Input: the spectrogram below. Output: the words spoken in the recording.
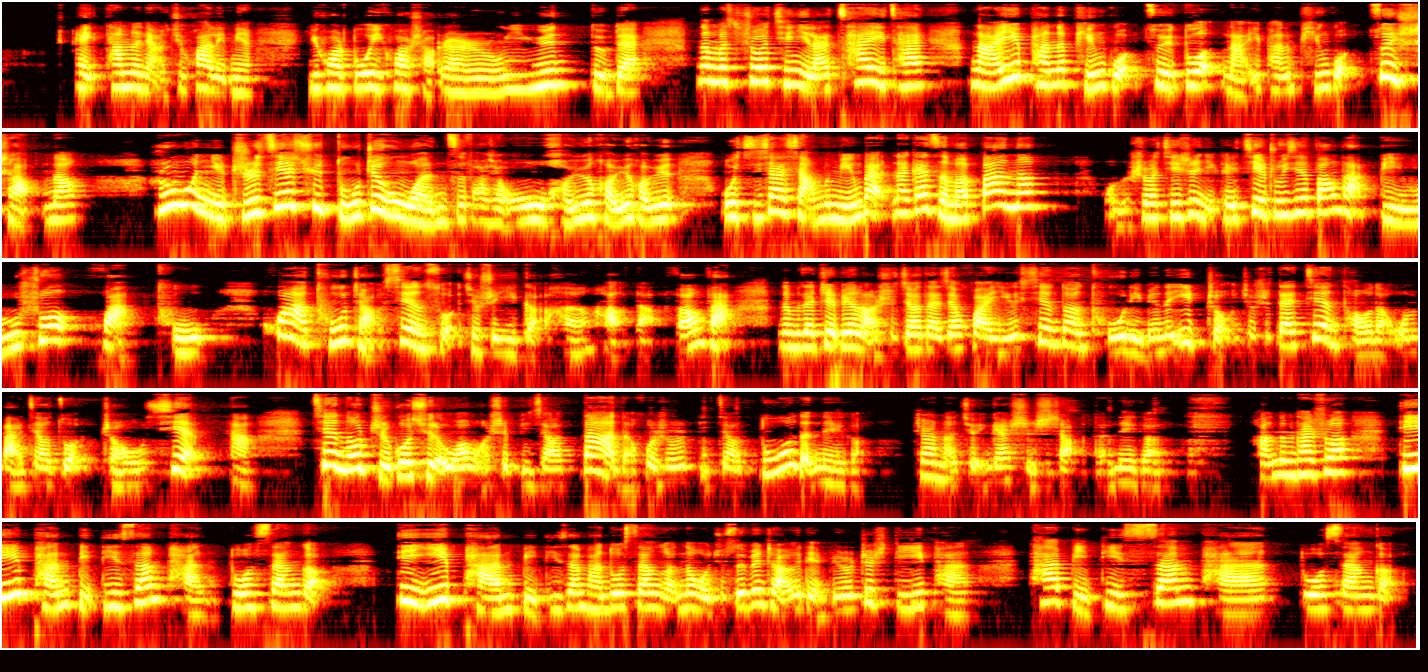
嘿，他们的两句话里面一块多一块少，让人容易晕，对不对？那么说，请你来猜一猜，哪一盘的苹果最多，哪一盘的苹果最少呢？如果你直接去读这个文字，发现哦，好晕，好晕，好晕，我一下想不明白，那该怎么办呢？我们说，其实你可以借助一些方法，比如说画图。画图找线索就是一个很好的方法。那么在这边，老师教大家画一个线段图里面的一种，就是带箭头的，我们把它叫做轴线啊。箭头指过去的往往是比较大的，或者说是比较多的那个，这儿呢就应该是少的那个。好，那么他说第一盘比第三盘多三个，第一盘比第三盘多三个，那我就随便找一个点，比如这是第一盘，它比第三盘多三个。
